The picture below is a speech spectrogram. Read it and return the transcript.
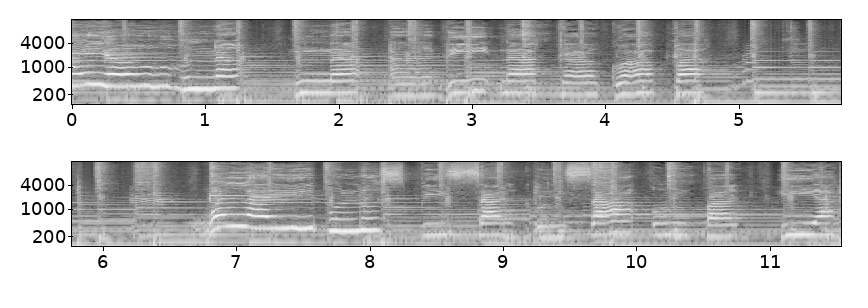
Ayaw na na di nakagwapa. Walay pulos bisag unsaon paghiyak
